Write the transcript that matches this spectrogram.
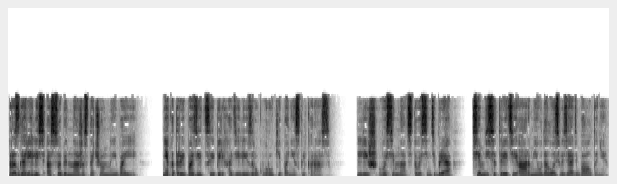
разгорелись особенно ожесточенные бои. Некоторые позиции переходили из рук в руки по несколько раз. Лишь 18 сентября 73-й армии удалось взять Балдане.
